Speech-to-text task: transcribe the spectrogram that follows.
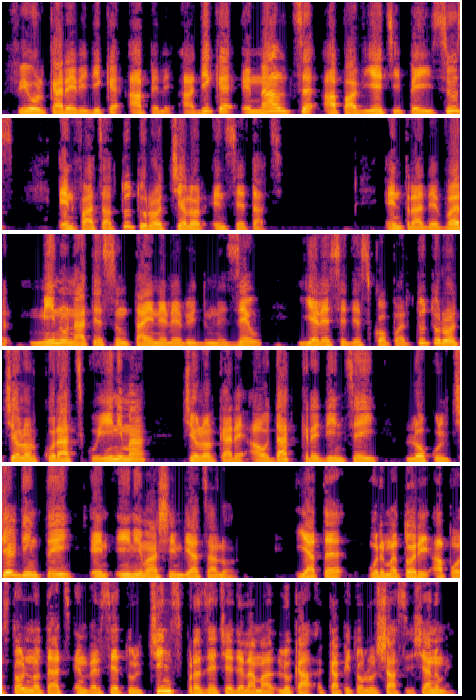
fiul care ridică apele, adică înalță apa vieții pe Isus în fața tuturor celor însetați. Într-adevăr, minunate sunt tainele lui Dumnezeu, ele se descoper tuturor celor curați cu inima, celor care au dat credinței locul cel din tâi în inima și în viața lor. Iată următorii apostoli notați în versetul 15 de la Luca, capitolul 6, și anume,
